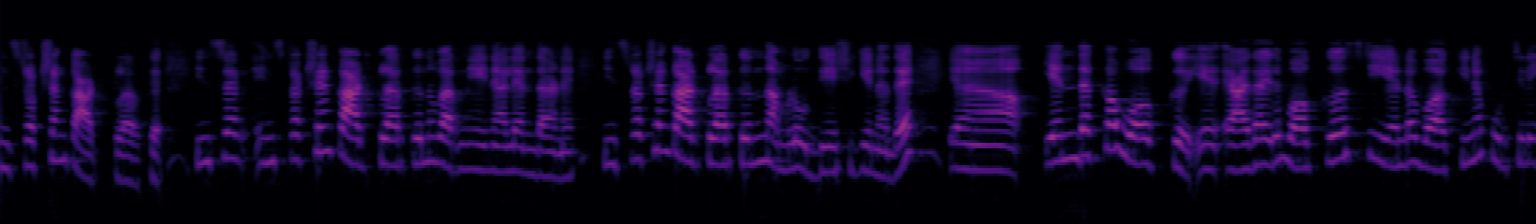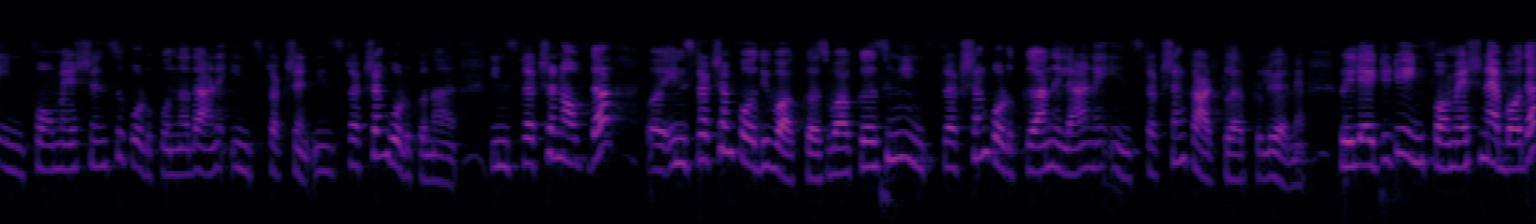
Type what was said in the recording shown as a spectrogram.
instruction card clerk instruction card clerk എന്ന് പറഞ്ഞു കഴിഞ്ഞാൽ എന്താണ്? ഇൻസ്ട്രക്ഷൻ കാർഡ് ക്ലർക്ക് എന്ന് നമ്മൾ ഉദ്ദേശിക്കുന്നത് എന്തൊക്കെ വർക്ക് അതായത് വർക്കേഴ്സ് ചെയ്യേണ്ട വർക്കിനെ കുറിച്ചുള്ള ഇൻഫോർമേഷൻസ് കൊടുക്കുന്നതാണ് ഇൻസ്ട്രക്ഷൻ ഇൻസ്ട്രക്ഷൻ കൊടുക്കുന്നതാണ്. Instruction of the instruction for the workers workers വർക്കേഴ്സിന് ഇൻസ്ട്രക്ഷൻ കൊടുക്കുക എന്നുള്ളതാണ് ഇൻസ്ട്രക്ഷൻ കാർഡ് ക്ലർക്കിൽ വരുന്നത്. Related to information about the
